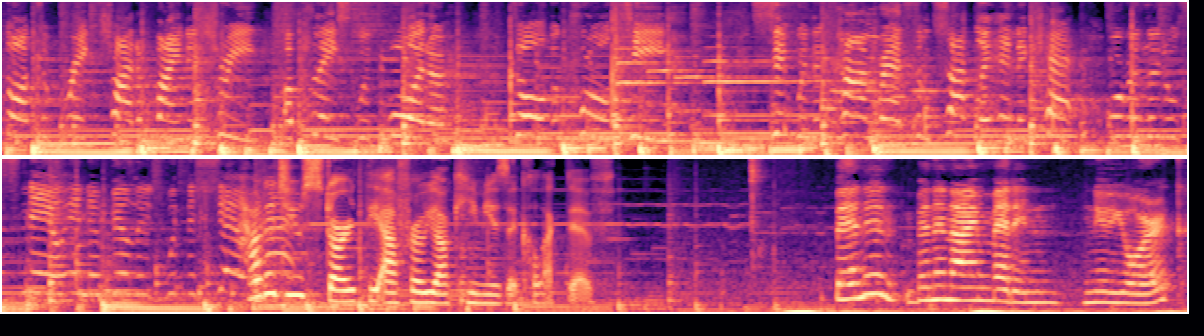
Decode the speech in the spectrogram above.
start to break, try to find a tree, a place with water, dull the cruelty. Sit with a comrade, some chocolate and a cat, or a little snail in the village with the shell. How did you start the Afro Yaqui Music Collective? Ben and Ben and I met in New York,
